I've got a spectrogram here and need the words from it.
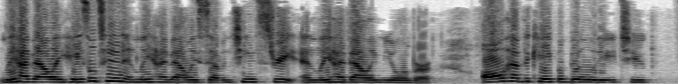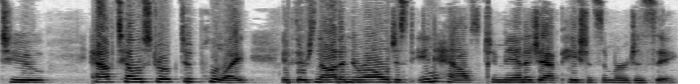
Lehigh Valley Hazleton and Lehigh Valley 17th Street and Lehigh Valley Muhlenberg all have the capability to, to have telestroke deployed if there's not a neurologist in-house to manage that patient's emergency.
